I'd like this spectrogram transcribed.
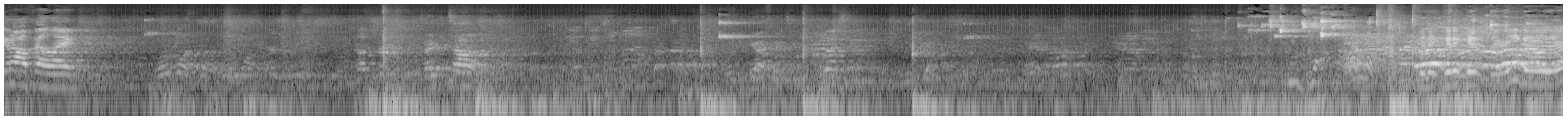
Kick it off, LA. Take your time. Get it, get it, get it. There you go. There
